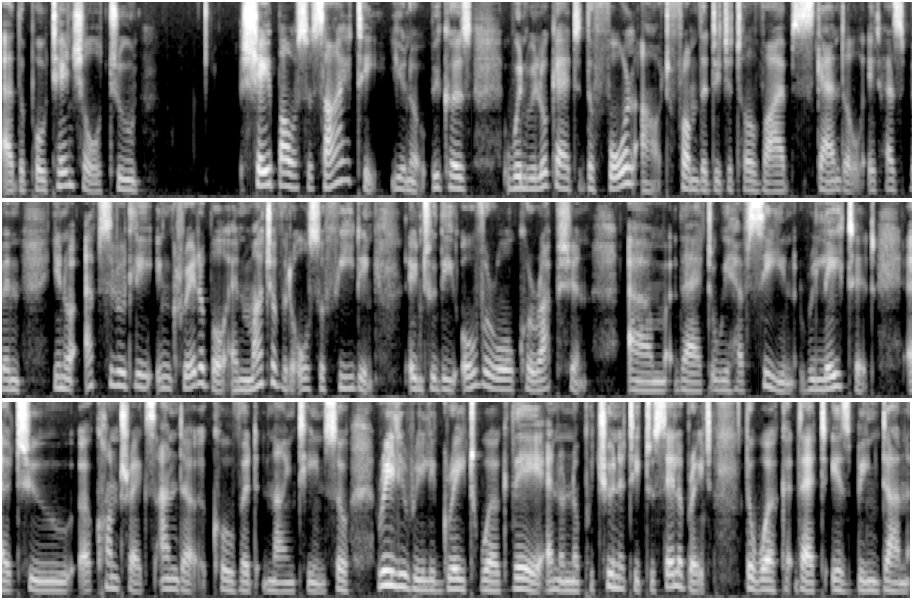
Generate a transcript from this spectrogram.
uh, the potential to shape our society, you know, because when we look at the fallout from the digital vibes scandal, it has been, you know, absolutely incredible, and much of it also feeding into the overall corruption um, that we have seen related uh, to uh, contracts under COVID 19. So, really, really great work there, and an opportunity to celebrate the work that is being done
